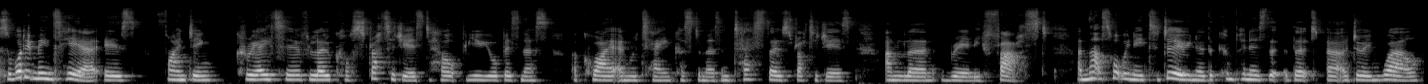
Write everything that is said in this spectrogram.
So, what it means here is finding creative, low cost strategies to help you, your business, acquire and retain customers and test those strategies and learn really fast. And that's what we need to do. You know, the companies that, that uh, are doing well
